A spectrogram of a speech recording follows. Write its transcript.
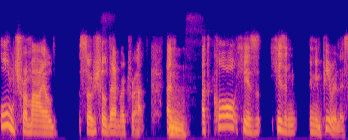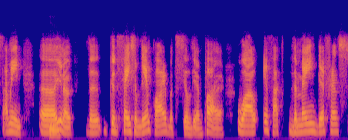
ultra mild social democrat, and Mm, at core, he's he's an, an imperialist. I mean, uh, Hmm. you know, the good face of the empire, but still the empire. While in fact, the main difference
